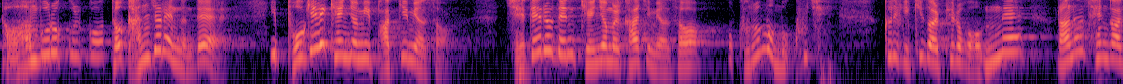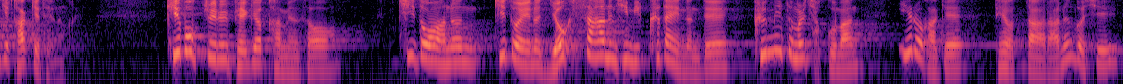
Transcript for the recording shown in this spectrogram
더 무릎 꿇고 더 간절했는데 이 복의 개념이 바뀌면서 제대로 된 개념을 가지면서 어, 그러면 뭐 굳이 그렇게 기도할 필요가 없네 라는 생각이 갖게 되는 거예요. 기복주의를 배격하면서 기도하는 기도에는 역사하는 힘이 크다 했는데 그 믿음을 자꾸만 잃어가게 되었다라는 것이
